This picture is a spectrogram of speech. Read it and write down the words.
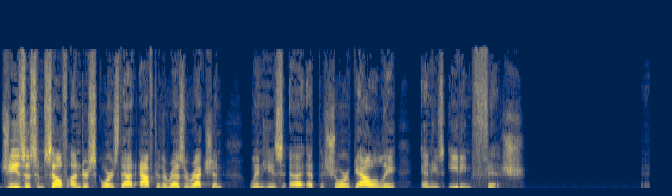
Jesus himself underscores that after the resurrection when he's uh, at the shore of Galilee and he's eating fish. Okay.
